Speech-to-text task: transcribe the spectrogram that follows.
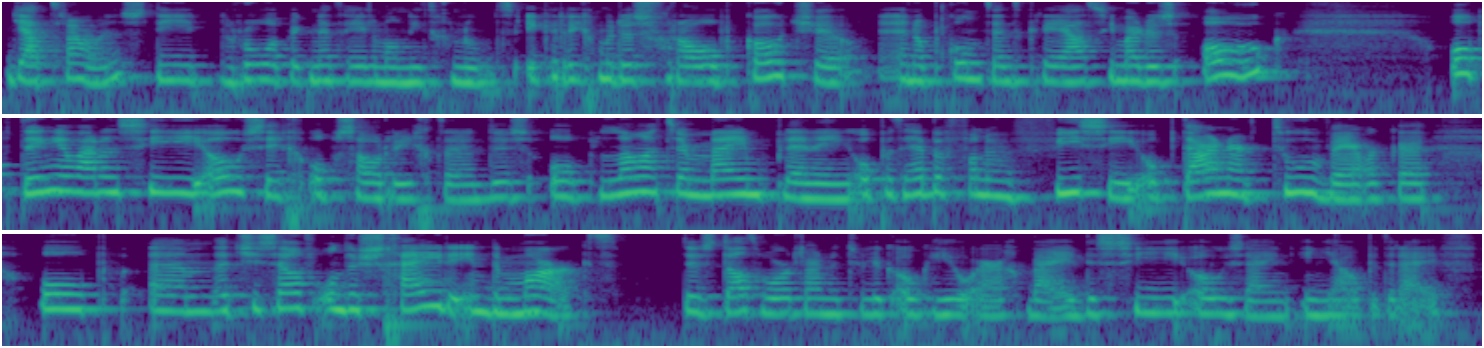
ja, trouwens, die rol heb ik net helemaal niet genoemd. Ik richt me dus vooral op coachen en op contentcreatie, maar dus ook op dingen waar een CEO zich op zal richten. Dus op lange termijn planning, op het hebben van een visie, op daar naartoe werken, op um, het jezelf onderscheiden in de markt. Dus dat hoort daar natuurlijk ook heel erg bij, de CEO zijn in jouw bedrijf.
